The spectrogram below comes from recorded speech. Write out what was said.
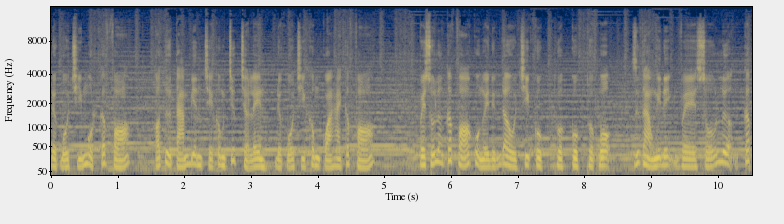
được bố trí một cấp phó, có từ 8 biên chế công chức trở lên được bố trí không quá hai cấp phó. Về số lượng cấp phó của người đứng đầu chi cục thuộc cục thuộc bộ, dự thảo nghị định về số lượng cấp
